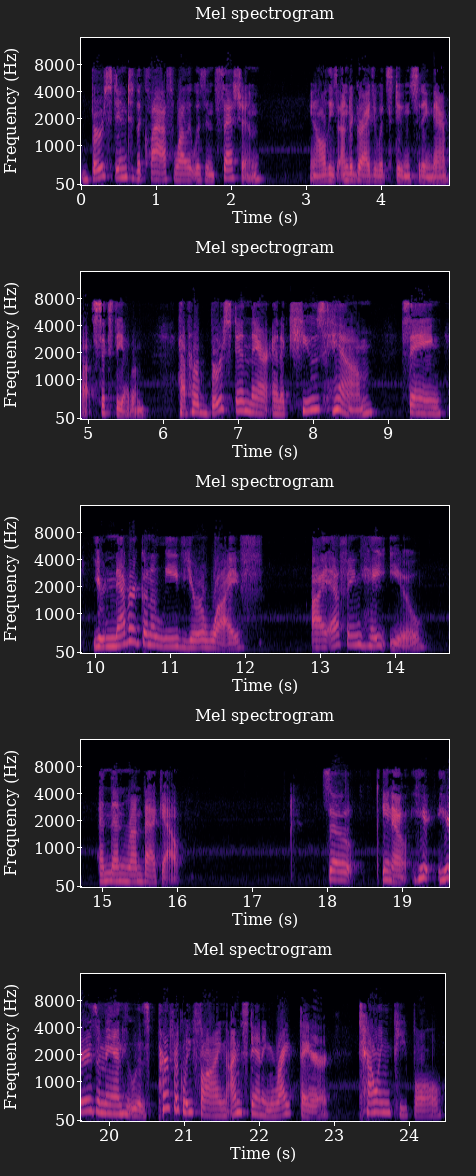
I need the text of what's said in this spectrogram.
burst into the class while it was in session. You know, all these undergraduate students sitting there, about 60 of them have her burst in there and accuse him saying, You're never going to leave your wife. I effing hate you. And then run back out. So, you know, here, here is a man who is perfectly fine. I'm standing right there telling people,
